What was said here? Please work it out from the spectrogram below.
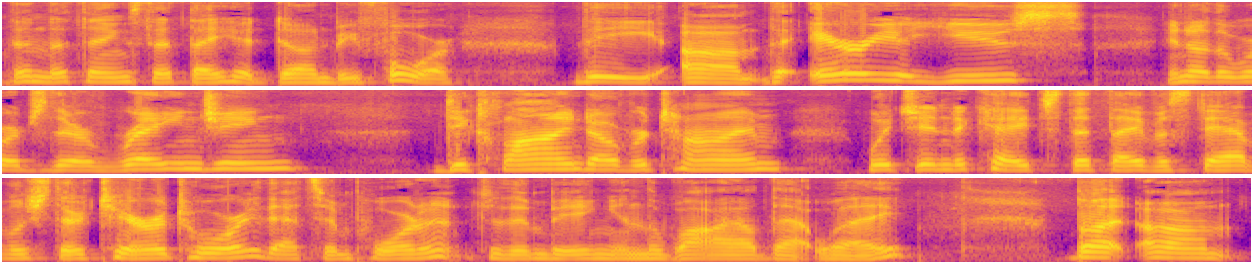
than the things that they had done before. The um, the area use, in other words, their ranging declined over time, which indicates that they've established their territory. That's important to them being in the wild that way. But um,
